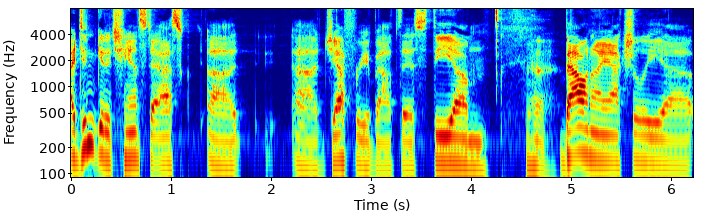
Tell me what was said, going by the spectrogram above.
I didn't get a chance to ask uh, uh, Jeffrey about this. The um, Bao and I actually uh,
